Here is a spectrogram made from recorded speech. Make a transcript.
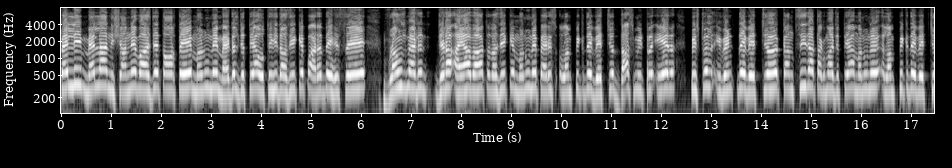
ਪਹਿਲੀ ਮਹਿਲਾ ਨਿਸ਼ਾਨੇਬਾਜ਼ ਦੇ ਤੌਰ ਤੇ ਮਨੂ ਨੇ ਮੈਡਲ ਜਿੱਤਿਆ। ਉੱਥੇ ਹੀ ਦੱਸਦੀ ਕਿ ਭਾਰਤ ਦੇ ਹਿੱਸੇ ਬ੍ਰਾਂਜ਼ ਮੈਡਲ ਜਿਹੜਾ ਆਇਆ ਵਾ ਤਾਂ ਦੱਸਦੀ ਕਿ ਮਨੂ ਨੇ ਪੈਰਿਸ 올림픽 ਦੇ ਵਿੱਚ 10 ਮੀਟਰ 에ਅਰ ਪਿਸਟਲ ਇਵੈਂਟ ਦੇ ਵਿੱਚ ਕਾਂਸੀ ਦਾ ਤਗਮਾ ਜਿੱਤਿਆ। ਮਨੂ ਨੇ 올림픽 ਦੇ ਵਿੱਚ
